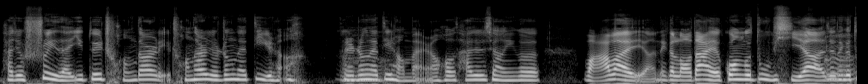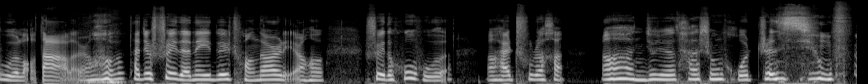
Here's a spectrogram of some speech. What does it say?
他就睡在一堆床单儿里，床单儿就扔在地上，他就扔在地上卖，然后他就像一个娃娃一样，那个老大爷光个肚皮啊，就那个嗯肚子老大了，然后他就睡在那一堆床单儿里，然后睡得呼呼的，然后还出着汗。然后你就觉得他的生活真幸福，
